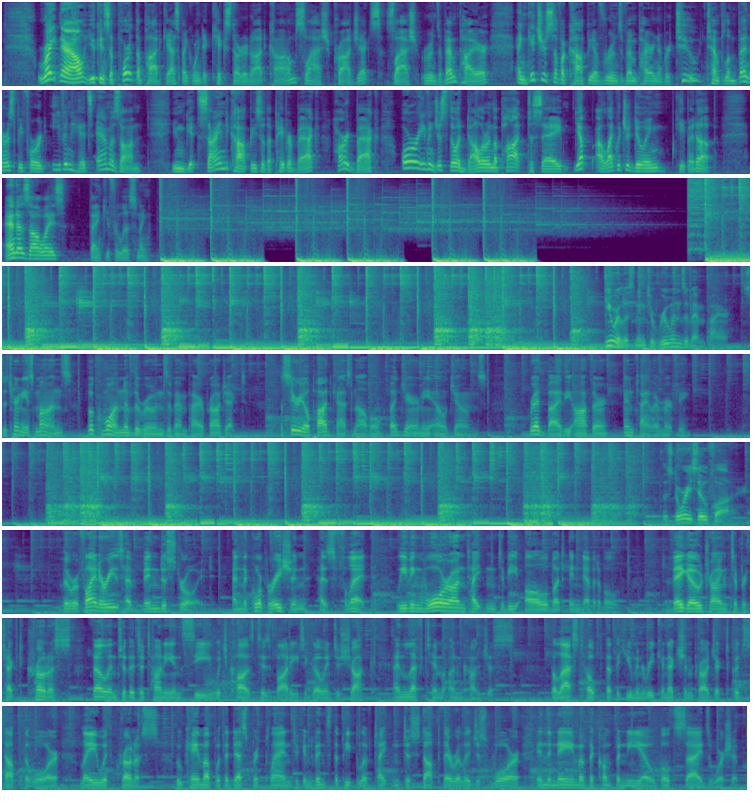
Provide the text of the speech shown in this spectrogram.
Right now, you can support the podcast by going to kickstarter.com slash projects slash ruins of empire and get yourself a copy of Ruins of Empire number 2, Templum Veneris, before it even hits Amazon. You can get signed copies of the paperback, hardback, or even just throw a dollar in the pot to say, yep, I like what you're doing, keep it up. And as always, thank you for listening. You are listening to Ruins of Empire, Saturnius Mons, Book 1 of the Ruins of Empire Project, a serial podcast novel by Jeremy L. Jones, read by the author and Tyler Murphy. The story so far The refineries have been destroyed, and the corporation has fled leaving war on Titan to be all but inevitable. Vago, trying to protect Cronus, fell into the Titanian Sea, which caused his body to go into shock and left him unconscious. The last hope that the Human Reconnection Project could stop the war lay with Cronus, who came up with a desperate plan to convince the people of Titan to stop their religious war in the name of the Companio both sides worship.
